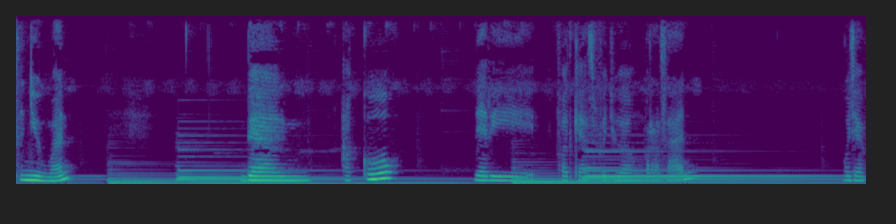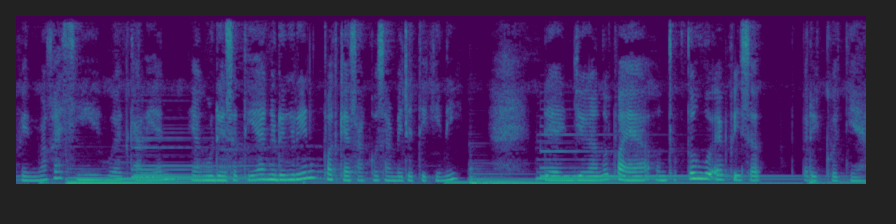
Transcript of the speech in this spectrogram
senyuman dan Aku dari podcast Pejuang Perasaan ngucapin makasih buat kalian yang udah setia ngedengerin podcast aku sampai detik ini. Dan jangan lupa ya untuk tunggu episode berikutnya.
